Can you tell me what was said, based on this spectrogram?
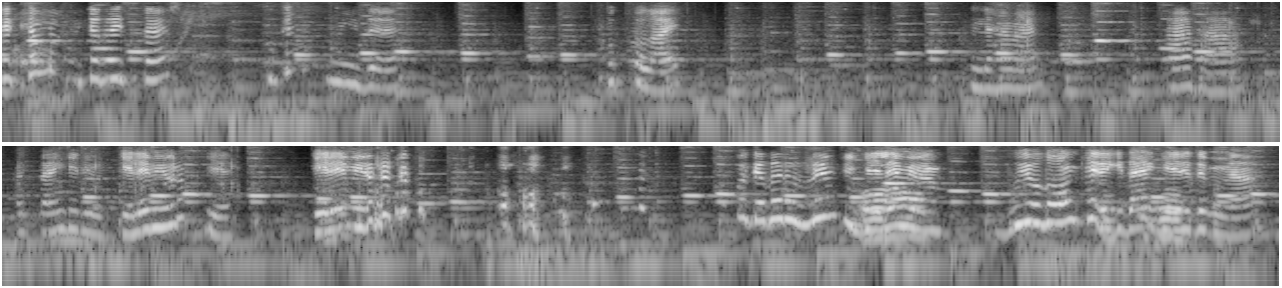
Şaka mı arkadaşlar? Bu kadar mıydı? Çok kolay. Şimdi hemen. Aha. Bak ben geliyorum. Gelemiyorum ki. Gelemiyorum. o kadar hızlıyım ki gelemiyorum. Bu yolu 10 kere gider gelirim ya.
